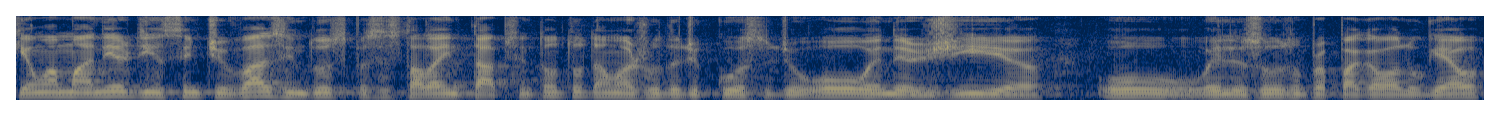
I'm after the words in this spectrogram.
que é uma maneira de incentivar as indústrias para se instalar em TAPS. Então, tu dá uma ajuda de custo de ou energia, ou eles usam para pagar o aluguel.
